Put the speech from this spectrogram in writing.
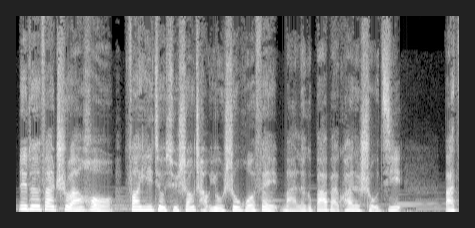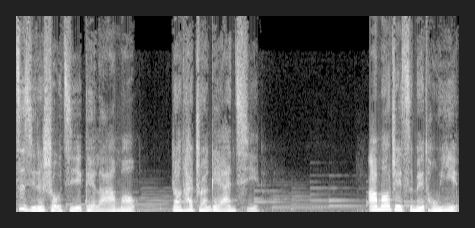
那顿饭吃完后，方一就去商场用生活费买了个八百块的手机，把自己的手机给了阿猫，让他转给安琪。阿猫这次没同意，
